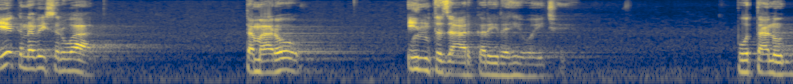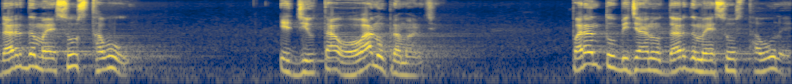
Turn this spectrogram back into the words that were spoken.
એક નવી શરૂઆત તમારો ઇંતજાર કરી રહી હોય છે. પોતાનું દર્દ મહેસૂસ થવું એ જીવતા હોવાનું પ્રમાણ છે. પરંતુ બીજાનું દર્દ મહેસૂસ થવું ને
